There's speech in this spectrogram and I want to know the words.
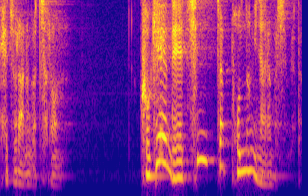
해 주라는 것처럼 그게 내 진짜 본능이냐는 것입니다.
